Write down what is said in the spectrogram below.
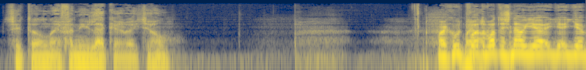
Zit dan even niet lekker, weet je wel. Maar goed, Maar wat, ja. wat is nou je, je, je,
